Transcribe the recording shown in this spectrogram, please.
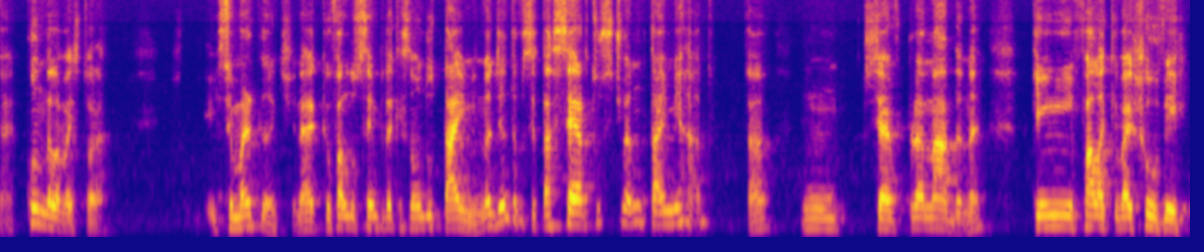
Né? Quando ela vai estourar? Isso é marcante, né? Que eu falo sempre da questão do timing. Não adianta você estar tá certo se tiver um time errado, tá? Não serve para nada, né? Quem fala que vai chover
